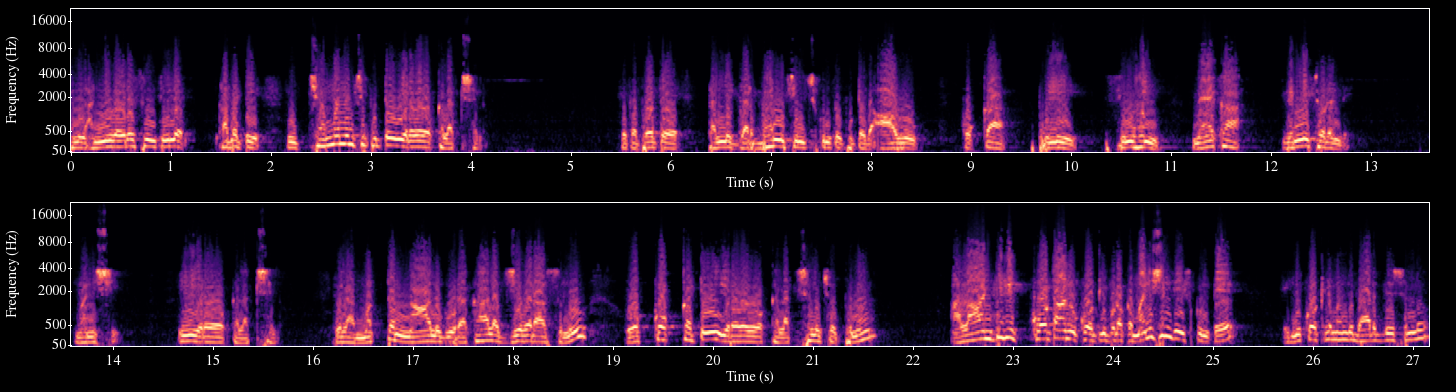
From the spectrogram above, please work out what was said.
కానీ అన్ని వైరస్లను ని కాబట్టి ఈ చెమ్మ నుంచి పుట్టేవి ఇరవై ఒక్క లక్షలు. ఇకపోతే తల్లి గర్భాన్ని చీల్చుకుంటూ పుట్టేది ఆవు కుక్క పులి సింహం మేక ఇవన్నీ చూడండి. మనిషి. ఈ ఇరవై ఒక్క లక్షలు. ఇలా మొత్తం నాలుగు రకాల జీవరాశులు ఒక్కొక్కటి ఇరవై ఒక్క లక్షల చొప్పున అలాంటివి కోటాను కోట్లు. ఇప్పుడు ఒక మనిషిని తీసుకుంటే ఎన్ని కోట్ల మంది భారతదేశంలో?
